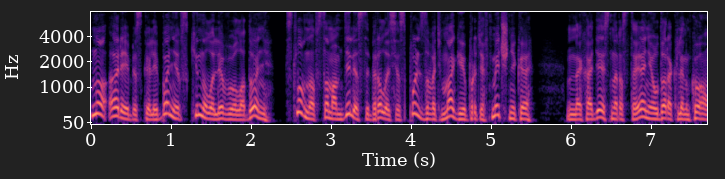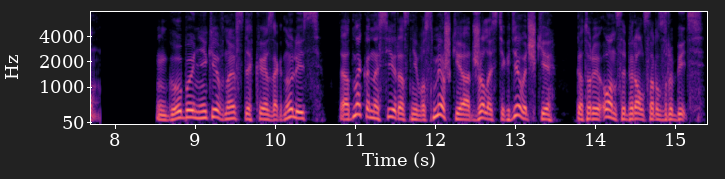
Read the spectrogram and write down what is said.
но Ария без колебаний вскинула левую ладонь, словно в самом деле собиралась использовать магию против мечника, находясь на расстоянии удара клинком. Губы Ники вновь слегка изогнулись, однако на сей раз не в усмешке, а от жалости к девочке, которую он собирался разрубить.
